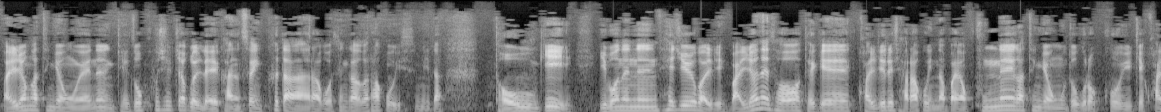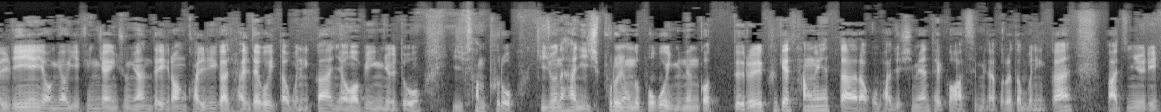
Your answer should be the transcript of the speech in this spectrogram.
말년 같은 경우에는 계속 호실적을 낼 가능성이 크다라고 생각을 하고 있습니다. 더욱이 이번에는 해지율 관리 말년에서 되게 관리를 잘하고 있나 봐요. 국내 같은 경우도 그렇고 이게 관리의 영역이 굉장히 중요한데 이런 관리가 잘 되고 있다 보니까 영업이익률도 23% 기존에 한 20% 정도 보고 있는 것들을 크게 상회했다라고 봐주시면 될 것 같습니다. 그러다 보니까 마진율이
